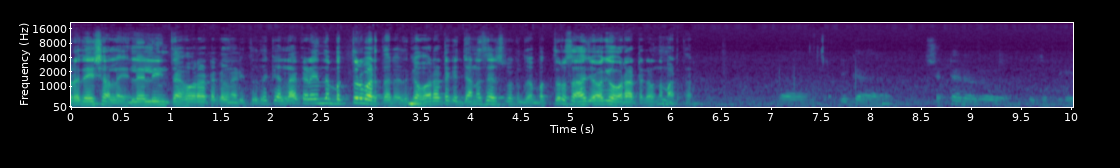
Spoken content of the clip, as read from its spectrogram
ಪ್ರದೇಶ ಅಲ್ಲ ಎಲ್ಲೆಲ್ಲಿ ಇಂಥ ಹೋರಾಟಗಳು ನಡೀತದೆ ಅದಕ್ಕೆ ಎಲ್ಲ ಕಡೆಯಿಂದ ಭಕ್ತರು ಬರ್ತಾರೆ. ಅದಕ್ಕೆ ಹೋರಾಟಕ್ಕೆ ಜನ ಸೇರಿಸ್ಬೇಕಂತ ಭಕ್ತರು ಸಹಜವಾಗಿ ಹೋರಾಟಗಳನ್ನು ಮಾಡ್ತಾರೆ. ಈಗ ಶೆಟ್ಟರ್ ಅವರು ಬಿಜೆಪಿಗೆ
